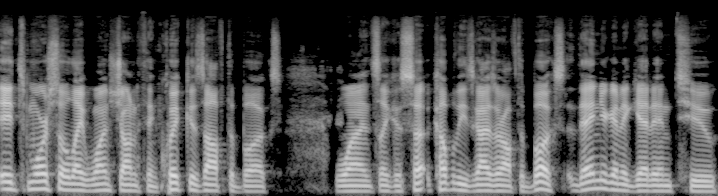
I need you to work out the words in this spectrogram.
it's more so like once Jonathan Quick is off the books, once like a, a couple of these guys are off the books, then you're going to get into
